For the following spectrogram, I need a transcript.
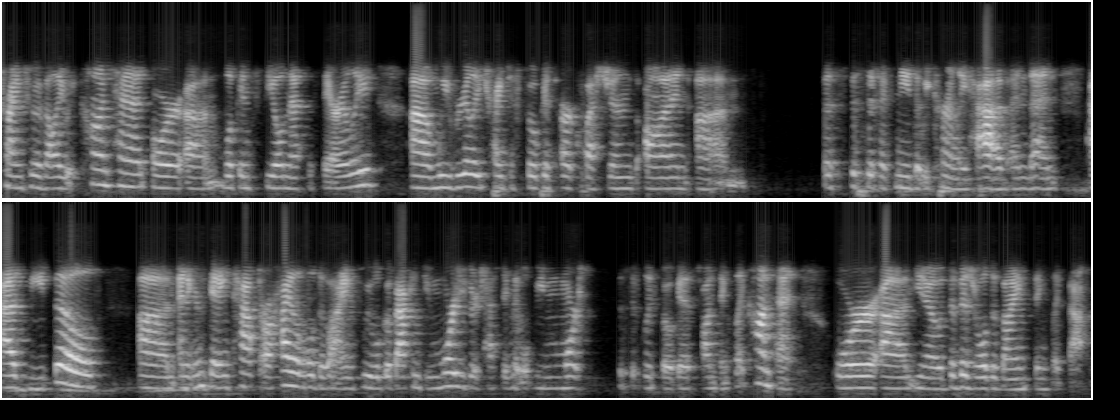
trying to evaluate content or um, look and feel necessarily. Um, we really tried to focus our questions on um, the specific need that we currently have. And then as we build um, and are getting past our high level designs, we will go back and do more user testing that will be more specifically focused on things like content or, you know, the visual design, things like that.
